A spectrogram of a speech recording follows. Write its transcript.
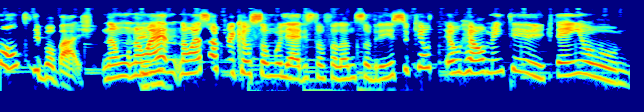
um monte de bobagem. Não, não, é, não é só porque eu sou mulher e estou falando sobre isso que eu, eu realmente tenho,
